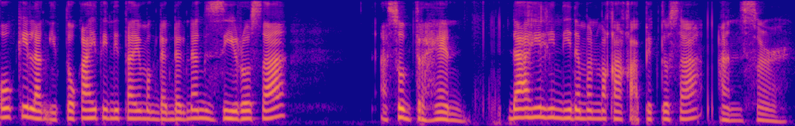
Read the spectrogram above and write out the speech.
okay lang ito kahit hindi tayo magdagdag ng 0 sa uh, subtrahend. Dahil hindi naman makakaapekto sa answer.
